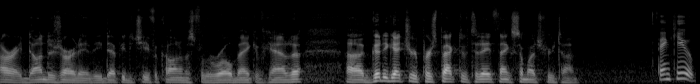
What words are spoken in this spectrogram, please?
All right, Dawn Desjardins, the Deputy Chief Economist for the Royal Bank of Canada. Uh, good to get your perspective today. Thanks so much for your time. Thank you.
